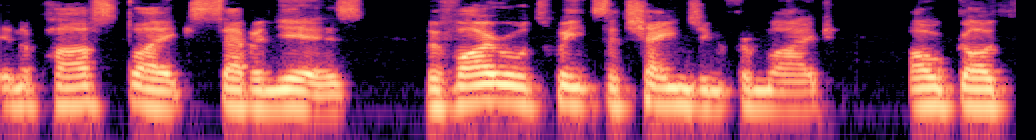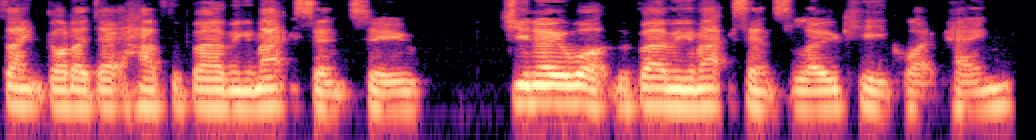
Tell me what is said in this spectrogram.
in the past like seven years, the viral tweets are changing from like oh God, thank God I don't have the Birmingham accent to, do you know what? The Birmingham accent's low key quite peng.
